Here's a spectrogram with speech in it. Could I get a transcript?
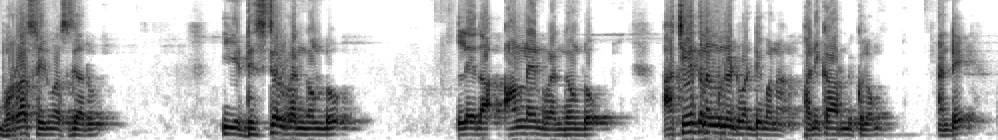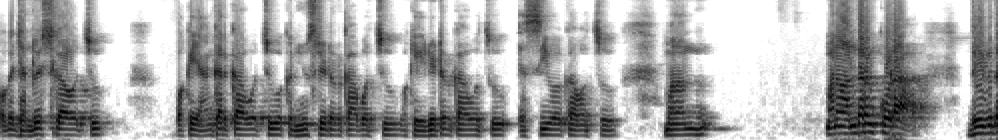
బుర్రా శ్రీనివాస్ గారు ఈ డిజిటల్ రంగంలో లేదా ఆన్లైన్ రంగంలో అచేతనంగా ఉన్నటువంటి మన పని కార్మికులం అంటే ఒక జర్నలిస్ట్ కావచ్చు ఒక యాంకర్ కావచ్చు ఒక న్యూస్ రీడర్ కావచ్చు ఒక ఎడిటర్ కావచ్చు ఎస్సీఓ కావచ్చు మనం మనం అందరం కూడా వివిధ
